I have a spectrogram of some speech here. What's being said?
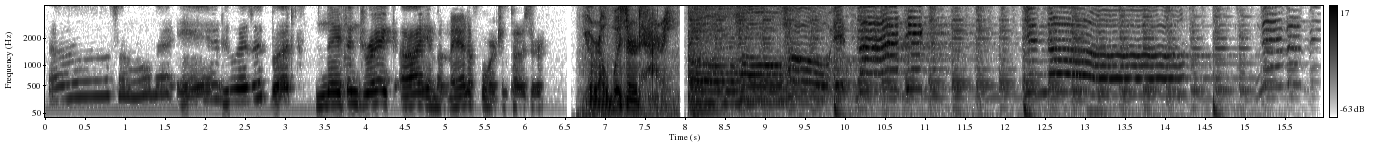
Uh, let's unroll that. And who is it but Nathan Drake? I am a man of fortune poster. You're a wizard, Harry.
